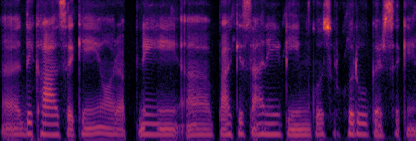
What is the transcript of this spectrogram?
دکھا سکیں اور اپنی پاکستانی ٹیم کو سرخرو کر سکیں۔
